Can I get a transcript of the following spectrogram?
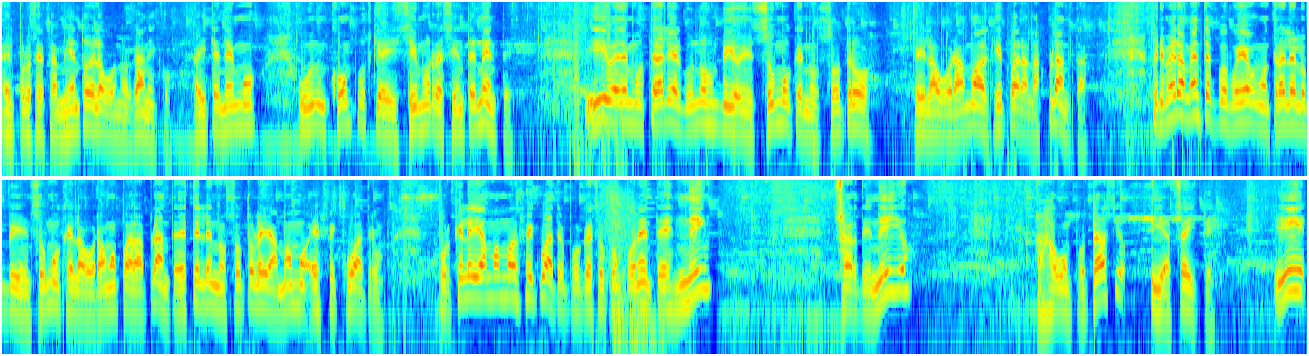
el procesamiento del abono orgánico. Ahí tenemos un compost que hicimos recientemente y voy a demostrarle algunos bioinsumos que nosotros elaboramos aquí para las plantas. Primeramente pues voy a mostrarle los bioinsumos que elaboramos para la planta. Este le, nosotros le llamamos F4. ¿Por qué le llamamos F4? Porque su componente es NIN, sardinillo, jabón potasio y aceite. Y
